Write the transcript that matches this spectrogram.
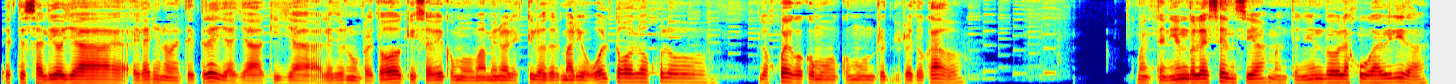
Este salió ya el año 93, ya, ya aquí ya le dieron un retoque y se ve como más o menos el estilo del Mario World, todos los, los, los juegos como, como un retocado manteniendo la esencia, manteniendo la jugabilidad.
